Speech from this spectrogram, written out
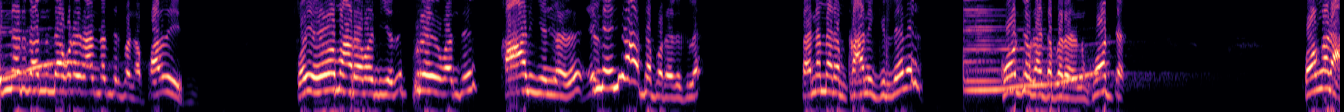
என்னோட தந்திருந்தா கூட நான் தந்திருப்பேன் பரதேசி. போய் ஏமாற வேண்டியது பிறகு வந்து காணி என்னது? என்ன என்ன ஆட்டப்படுற அதுக்குள்ள? பனைமரம் காணிக்கல கோட்டை கட்டப்படுற கோட்டை. போங்கடா.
